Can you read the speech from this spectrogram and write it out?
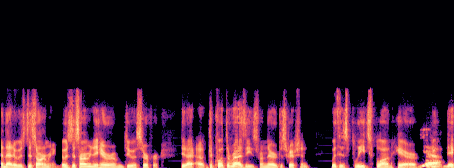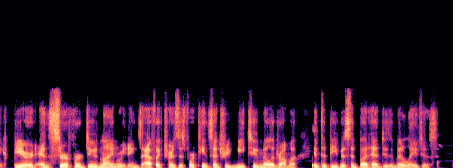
and that it was disarming. It was disarming to hear him do a surfer. Dude, I, I to quote the Razzies from their description, with his bleached blonde hair, Yeah. Nick beard, and surfer dude line readings, Affleck turns his 14th century Me Too melodrama into Beavis and Butthead do the Middle Ages.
